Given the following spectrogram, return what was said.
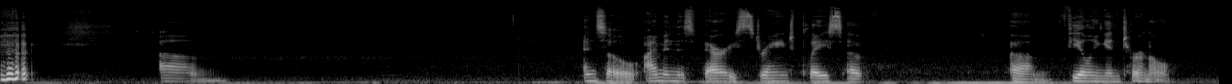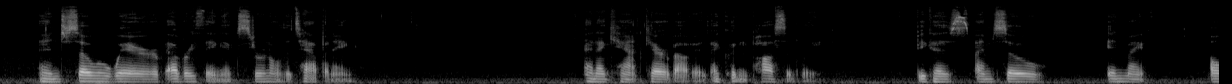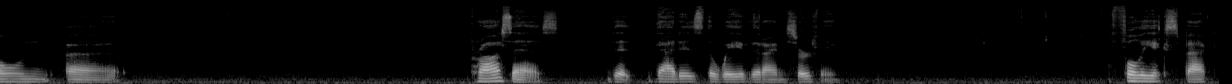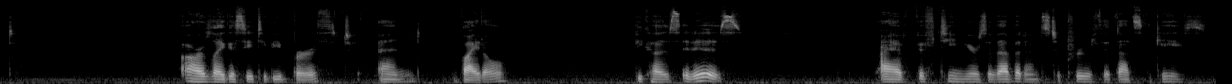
um, and so I'm in this very strange place of um, feeling internal and so aware of everything external that's happening. And I can't care about it. I couldn't possibly because I'm so in my own uh, process that that is the wave that I'm surfing. I fully expect our legacy to be birthed and vital because it is. I have 15 years of evidence to prove that that's the case.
